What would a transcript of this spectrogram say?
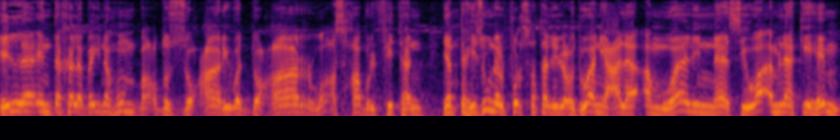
إلا إن دخل بينهم بعض الزعار والدعار وأصحاب الفتن ينتهزون الفرصة للعدوان على أموال الناس وأملاكهم.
